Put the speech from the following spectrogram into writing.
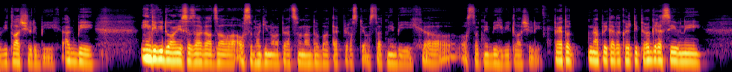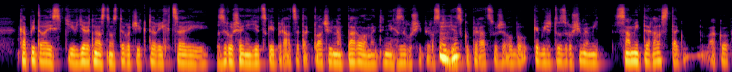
vytlačili by ich. Ak by individuálne sa zavádzala 8-hodinová pracovná doba, tak proste ostatní by ich, uh, ostatní by ich vytlačili. Preto napríklad akože tí progresívni kapitalisti v 19. storočí, ktorí chceli zrušenie detskej práce, tak tlačili na parlament, nech zruší proste uh-huh. detskú prácu, že, lebo kebyže to zrušíme my sami teraz, tak ako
